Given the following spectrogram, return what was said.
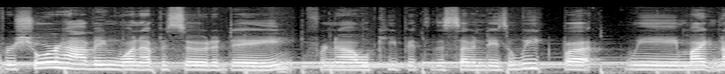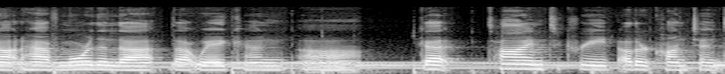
for sure having one episode a day. For now, we'll keep it to the seven days a week, but we might not have more than that. That way, I can uh, get time to create other content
